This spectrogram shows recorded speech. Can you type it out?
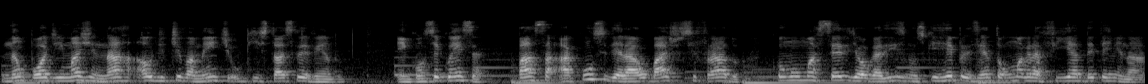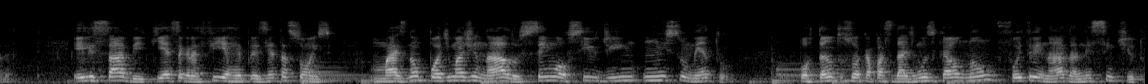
não pode imaginar auditivamente o que está escrevendo. Em consequência, passa a considerar o baixo cifrado como uma série de algarismos que representam uma grafia determinada. Ele sabe que essa grafia representa sons, mas não pode imaginá-los sem o auxílio de um instrumento. Portanto, sua capacidade musical não foi treinada nesse sentido.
